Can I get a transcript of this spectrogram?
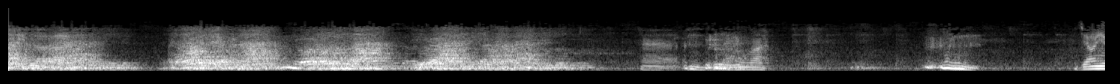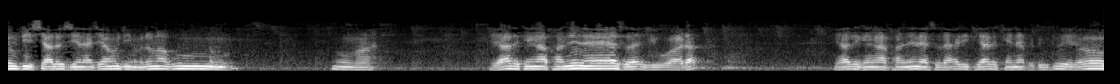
သနာကျောင်းတဲ့ကဘာကျော်တော်ဘာယူရာသနာအဲဒီမှာအကြောင်းယုတ်တိရှာလို့ရှိရင်အကြောင်းယုတ်တိမလုံလောက်ဘူးဟိုမှာ ဘုရားသခင်ကဖန်ဆင်းတယ်ဆိုတဲ့ယူဝါဒဘုရားသခင်ကဖန်ဆင်းတယ်ဆိုတာအဲ့ဒီဘုရားသခင်နဲ့ဘယ်သူတွေ့တော့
